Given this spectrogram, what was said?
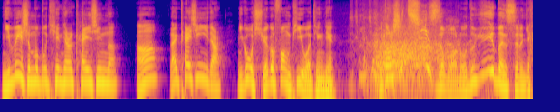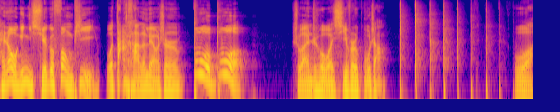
你为什么不天天开心呢？啊，来开心一点，你给我学个放屁，我听听。我当时气死我了，我都郁闷死了，你还让我给你学个放屁，我大喊了两声不不。说完之后，我媳妇儿鼓掌。哇，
